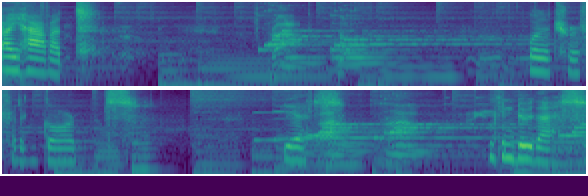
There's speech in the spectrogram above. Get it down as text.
I have it. What a truth for the guards. Yes. We can do this.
